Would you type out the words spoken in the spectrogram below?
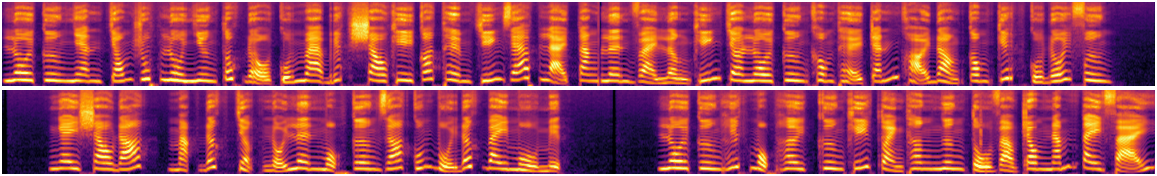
Lôi cương nhanh chóng rút lui nhưng tốc độ của ma biết sau khi có thêm chiến giáp lại tăng lên vài lần khiến cho lôi cương không thể tránh khỏi đòn công kích của đối phương. Ngay sau đó, mặt đất chợt nổi lên một cơn gió cuốn bụi đất bay mù mịt. Lôi cương hít một hơi, cương khí toàn thân ngưng tụ vào trong nắm tay phải.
